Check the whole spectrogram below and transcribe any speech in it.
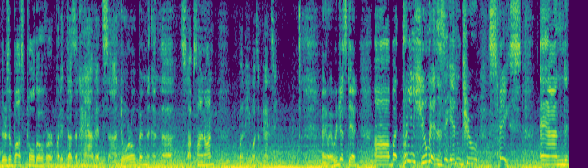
there's a bus pulled over but it doesn't have its uh, door open and the stop sign on but he wasn't passing. Anyway we just did. Uh, but putting humans into space. And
